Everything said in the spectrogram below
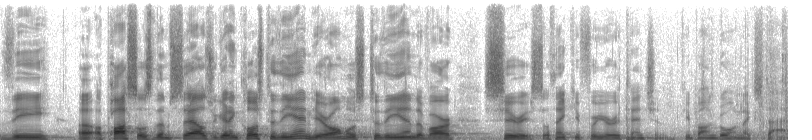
the uh, apostles themselves. We're getting close to the end here, almost to the end of our series. So thank you for your attention. Keep on going next time.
